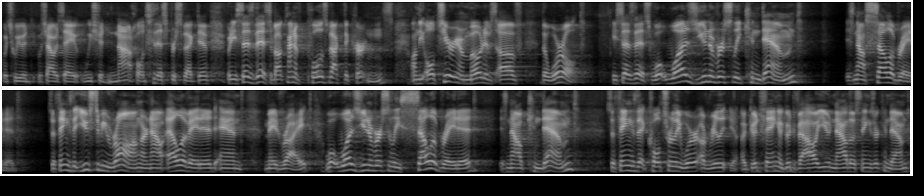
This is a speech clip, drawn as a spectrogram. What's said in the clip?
which, we would, which I would say we should not hold to this perspective. But he says this about kind of pulls back the curtains on the ulterior motives of the world. He says this What was universally condemned is now celebrated. So things that used to be wrong are now elevated and made right. What was universally celebrated is now condemned. So things that culturally were a really a good thing, a good value, now those things are condemned.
